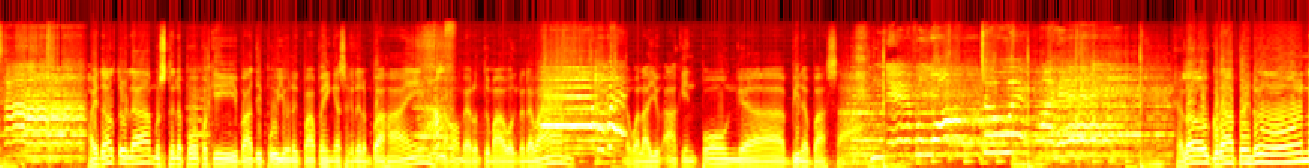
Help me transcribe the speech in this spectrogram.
times Hi Dr. La, musta na po? Paki-body po yung nagpapahinga sa kanilang bahay. Ako, meron tumawag na naman. Nawala yung akin pong ah, binabasa. Hello, good afternoon.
